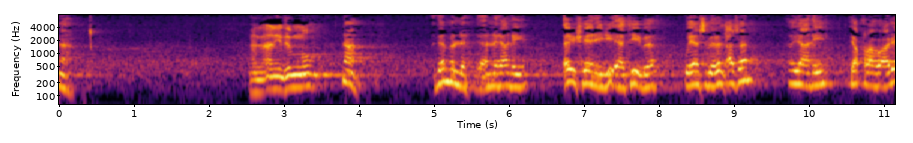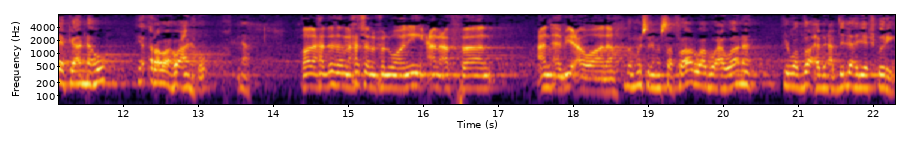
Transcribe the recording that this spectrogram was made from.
نعم. يعني الآن يذمه؟ نعم. ذم له لأنه يعني أي شيء يأتي به وينسبه للحسن يعني يقرأه عليه كأنه رواه عنه. نعم. قال حدثنا الحسن الحلواني عن عفان عن أبي عوانة. بن مسلم الصفار وأبو عوانة الوضاح بن عبد الله اليشكري.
